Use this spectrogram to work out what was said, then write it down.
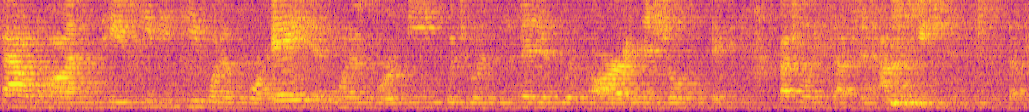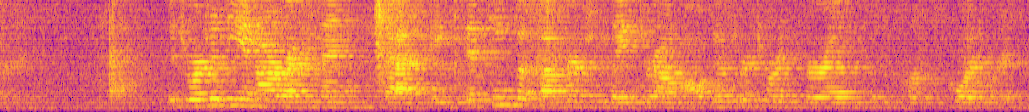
found on page CBP 104A and 104B, which was submitted with our initial ex- special exception application in December. The Georgia DNR recommends that a 15-foot buffer be placed around all gopher tortoise burrows with corridors.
